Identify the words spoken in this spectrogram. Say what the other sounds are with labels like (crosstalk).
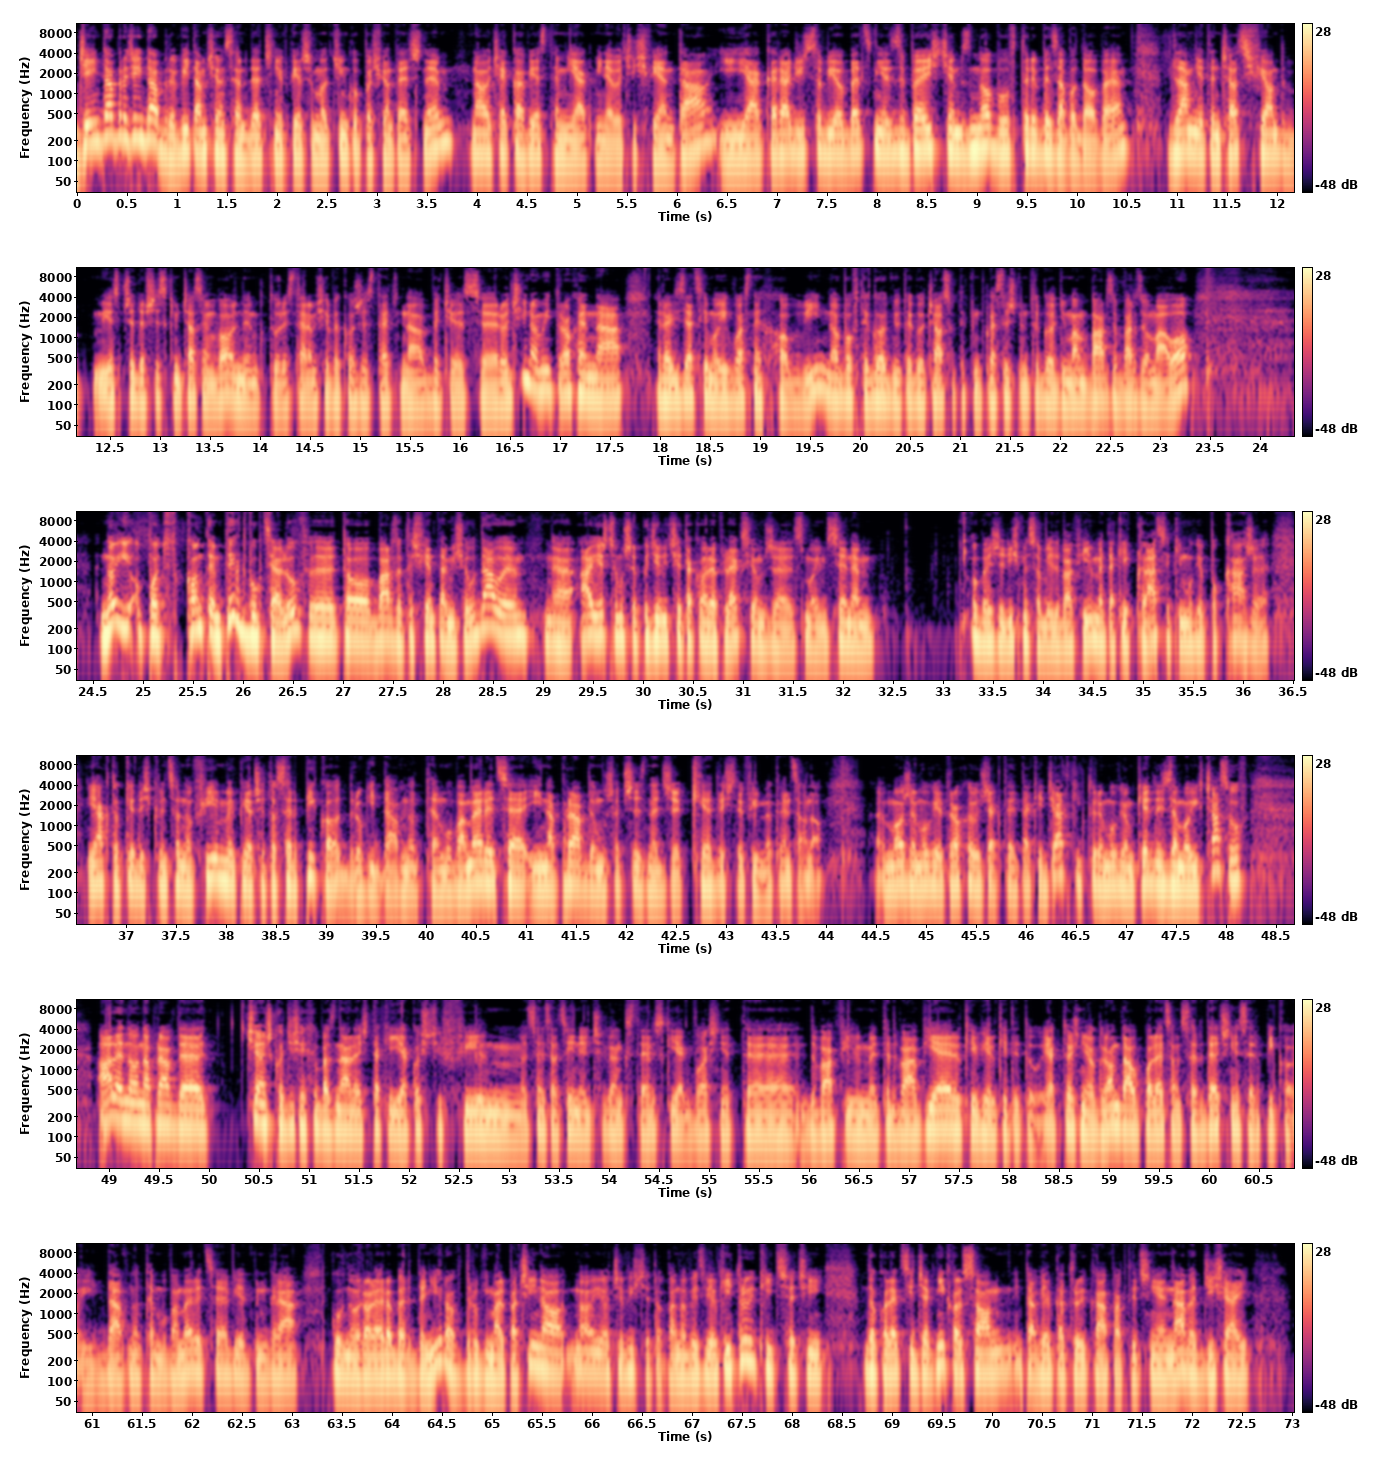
Dzień dobry, dzień dobry. Witam cię serdecznie w pierwszym odcinku poświątecznym. No, ciekaw jestem, jak minęły ci święta i jak radzisz sobie obecnie z wejściem znowu w tryby zawodowe. Dla mnie ten czas świąt jest przede wszystkim czasem wolnym, który staram się wykorzystać na bycie z rodziną i trochę na realizację moich własnych hobby, no bo w tygodniu tego czasu, takim klasycznym tygodniu mam bardzo, bardzo mało. No i pod kątem tych dwóch celów y, to bardzo te święta mi się udały, a jeszcze muszę podzielić się taką refleksją, że z moim synem obejrzeliśmy sobie dwa filmy, takie klasyki, mówię, pokażę, jak to kiedyś kręcono filmy. Pierwszy to Serpico, drugi dawno temu w Ameryce i naprawdę muszę przyznać, że kiedyś te filmy kręcono. Może mówię trochę już jak te takie dziadki, które mówią kiedyś za moich czasów, ale no naprawdę ciężko dzisiaj chyba znaleźć takiej jakości film sensacyjny czy gangsterski, jak właśnie te dwa filmy, te dwa wielkie, wielkie tytuły. Jak ktoś nie oglądał, polecam serdecznie Serpico i dawno temu w Ameryce. W jednym gra główną rolę Robert De Niro, w drugim Al Pacino, no i oczywiście to panowie z Wielkiej Trójki, trzeci do kolekcji Jack Nicholson i ta Wielka Trójka faktycznie nawet dzisiaj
